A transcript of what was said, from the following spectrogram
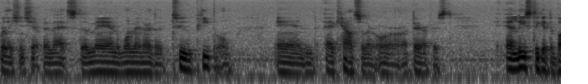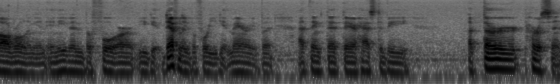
relationship, and that's the man, the woman, or the two people, and a counselor or a therapist at least to get the ball rolling and, and even before you get definitely before you get married but i think that there has to be a third person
